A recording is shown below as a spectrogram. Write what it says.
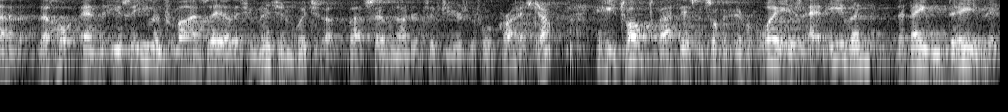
Uh, the whole, and you see, even from Isaiah mentioned, which uh, about 750 years before Christ, yeah. he talked about this in so many different ways, and even the name David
